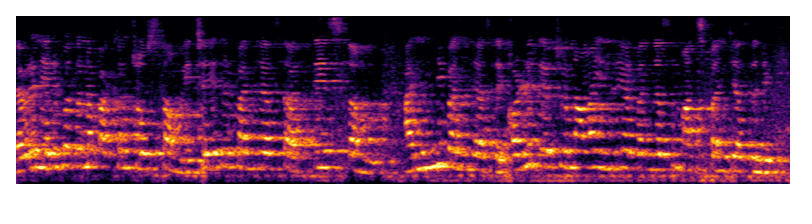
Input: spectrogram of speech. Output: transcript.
ఎవరైనా వెళ్ళిపోతున్న పక్కన చూస్తాము ఈ చేతులు పనిచేస్తే అత్తేస్తాము అన్ని పనిచేస్తాయి. కళ్ళు తెరుచుకున్నామా ఇంద్రియాలు పనిచేస్తాయి మనసు పనిచేస్తుంది.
